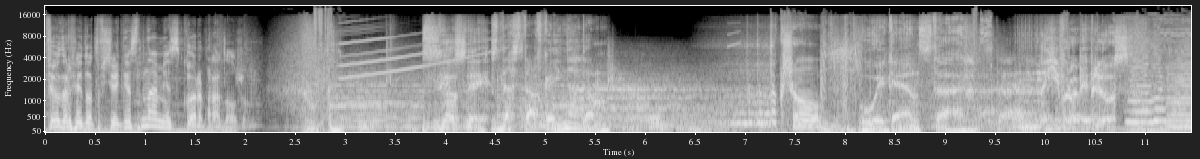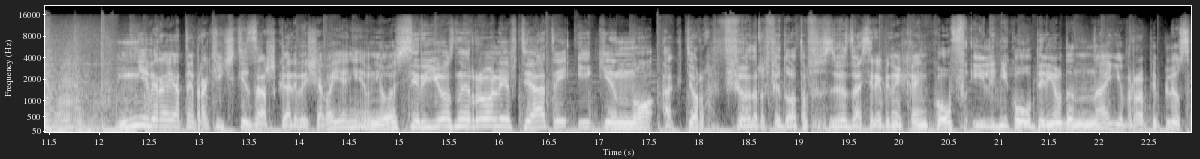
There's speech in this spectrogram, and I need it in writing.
Федор Федотов сегодня с нами. Скоро продолжим. Звезды с доставкой на дом. Ток-шоу. Weekend Star на Европе Плюс. Невероятное, практически зашкаливающее обаяние. У него серьезные роли в театре и кино. Актер Федор Федотов, звезда «Серебряных коньков» и «Ледникового периода» на Европе+. плюс.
